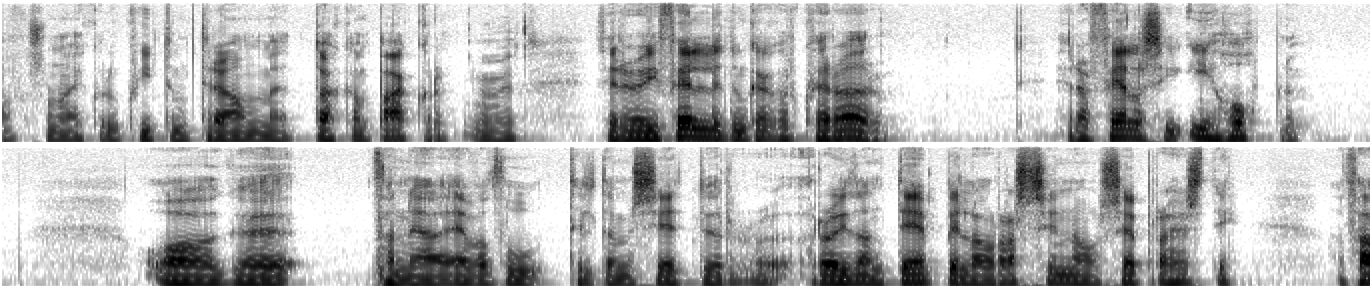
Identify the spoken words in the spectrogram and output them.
af svona einhverjum hvítum trjám með dökkan bakgrunn. Einmitt. þeir eru í felulitum kakvart hver öðrum. Þeir eru að fela sig í hópnum. Og uh, þannig að ef að þú til dæmis setur rauðan debil á rassin á sebrahesti þá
